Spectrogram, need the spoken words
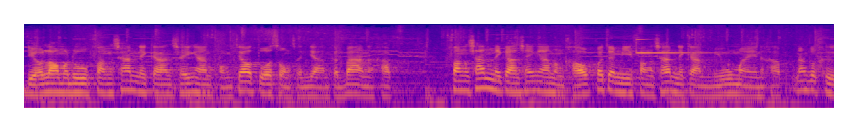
เดี๋ยวเรามาดูฟังก์ชันในการใช้งานของเจ้าตัวส่งสัญญาณกันบ้างนะครับ ฟังก์ชันในการใช้งานของเขาก็จะมีฟังก์ชันในการมิวไมค์นะครับ นั่นก็คือ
